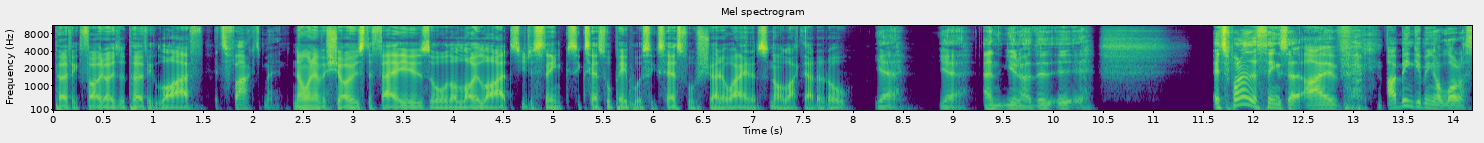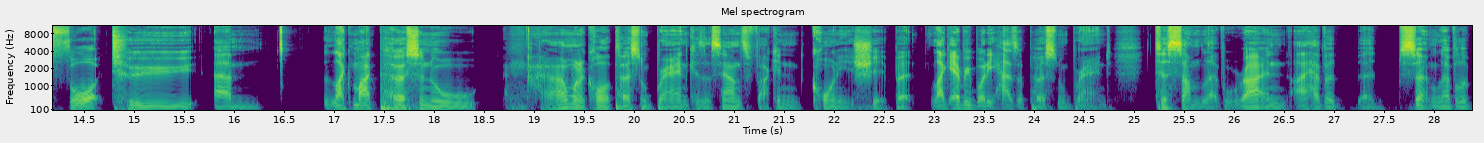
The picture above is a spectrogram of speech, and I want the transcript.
perfect photos, the perfect life. It's fucked, man. No one ever shows the failures or the low lights. You just think successful people are successful straight away, and it's not like that at all. Yeah, yeah, and you know the. It, it's one of the things that I've I've been giving a lot of thought to, um, like my personal. I don't want to call it personal brand because it sounds fucking corny as shit. But like everybody has a personal brand to some level, right? And I have a, a certain level of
